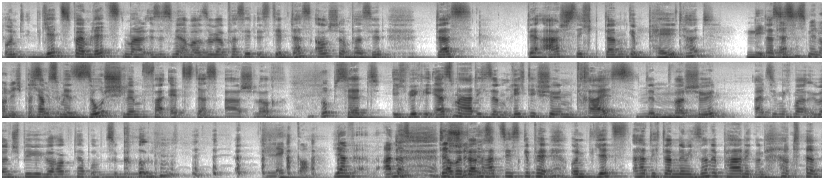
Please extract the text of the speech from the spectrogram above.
Und jetzt beim letzten Mal ist es mir aber sogar passiert, ist dir das auch schon passiert, dass der Arsch sich dann gepellt hat. Nee, das ist mir noch nicht Ich habe es passiert. mir so schlimm verätzt, das Arschloch. Ups. Das, ich wirklich, erstmal hatte ich so einen richtig schönen Kreis. Das Hm. war schön, als ich mich mal über den Spiegel gehockt habe, um zu gucken. Lecker. Ja, anders. Das Aber dann ist- hat sich's gepellt. Und jetzt hatte ich dann nämlich so eine Panik und habe dann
